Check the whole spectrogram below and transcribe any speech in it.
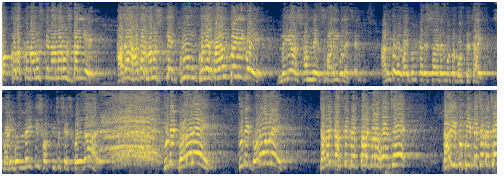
লক্ষ লক্ষ মানুষকে না মানুষ বানিয়ে, হাজার হাজার মানুষকে গুম, খুনের বয়ান তৈরি করে মিডিয়ার সামনে সরি বলেছেন। আমি তো ওবায়দুল কাদের সাহেবের মতো বলতে চাই, সরি বললেই কি সবকিছু শেষ হয়ে যায়? যদি ধরে নেই যদি ধরেও নেই। যাদের কাছকে গ্রেফতার করা হয়েছে, দাড়ি টুপি বেছে বেছে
